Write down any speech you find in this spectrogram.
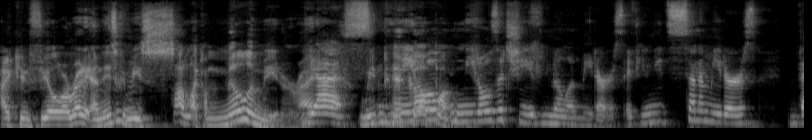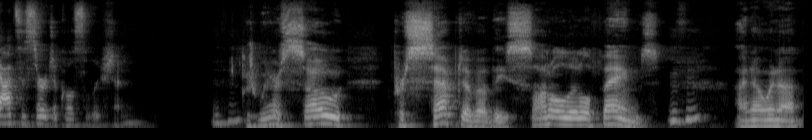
I can feel already. And these can be subtle, like a millimeter, right? Yes, We pick Needle- up on- needles achieve millimeters. If you need centimeters, that's a surgical solution. hmm Because we are so perceptive of these subtle little things. hmm I know in a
